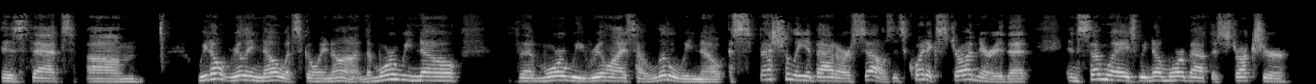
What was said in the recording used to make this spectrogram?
Is that um, we don't really know what's going on. The more we know, the more we realize how little we know, especially about ourselves. It's quite extraordinary that in some ways we know more about the structure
